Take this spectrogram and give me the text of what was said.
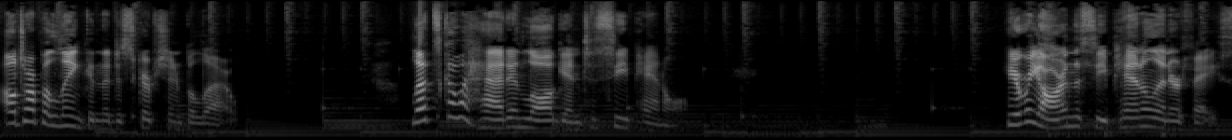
I'll drop a link in the description below. Let's go ahead and log into cPanel. Here we are in the cPanel interface.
